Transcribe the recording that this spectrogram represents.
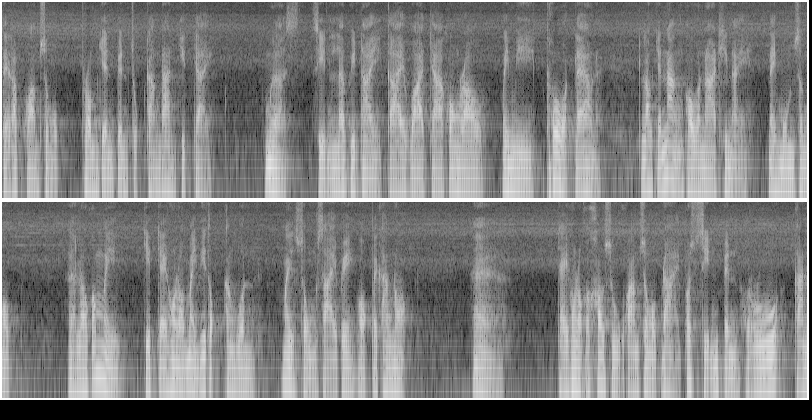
ได้รับความสงบพรมเย็นเป็นสุขทางด้านจิตใจ เมื่อศีลและวินัยกายวาจาของเราไม่มีโทษแล้วนะเราจะนั่งภาวนาที่ไหน ในมุมสงบ เราก็ไม่จิตใจของเราไม่วิตกกังวล ไม่ส่งสายไปออกไปข้างนอกใจของเราก็เข้าสู่ความสงบได้ เพราะศีลเป็นรู้กั้น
